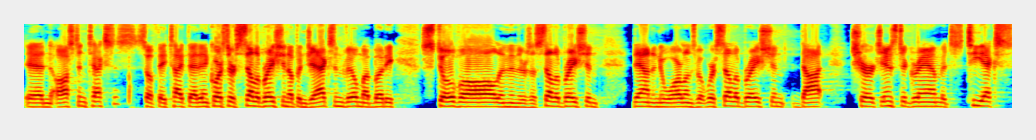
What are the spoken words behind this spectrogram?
and Austin, Texas. So if they type that in, of course, there's celebration up in Jacksonville, my buddy Stovall, and then there's a celebration down in New Orleans, but we're celebration.church. Instagram, it's TX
